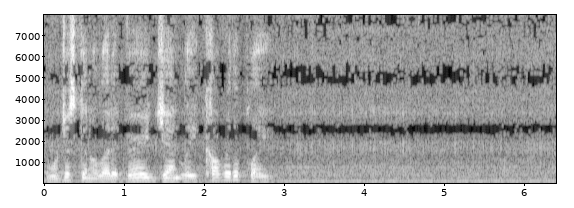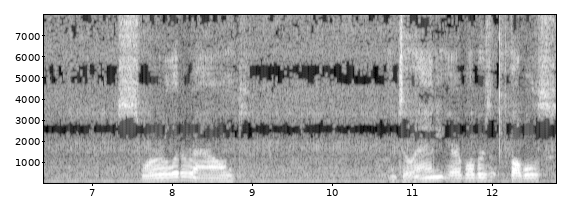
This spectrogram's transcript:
And we're just going to let it very gently cover the plate. swirl it around until any air bubbles, bubbles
